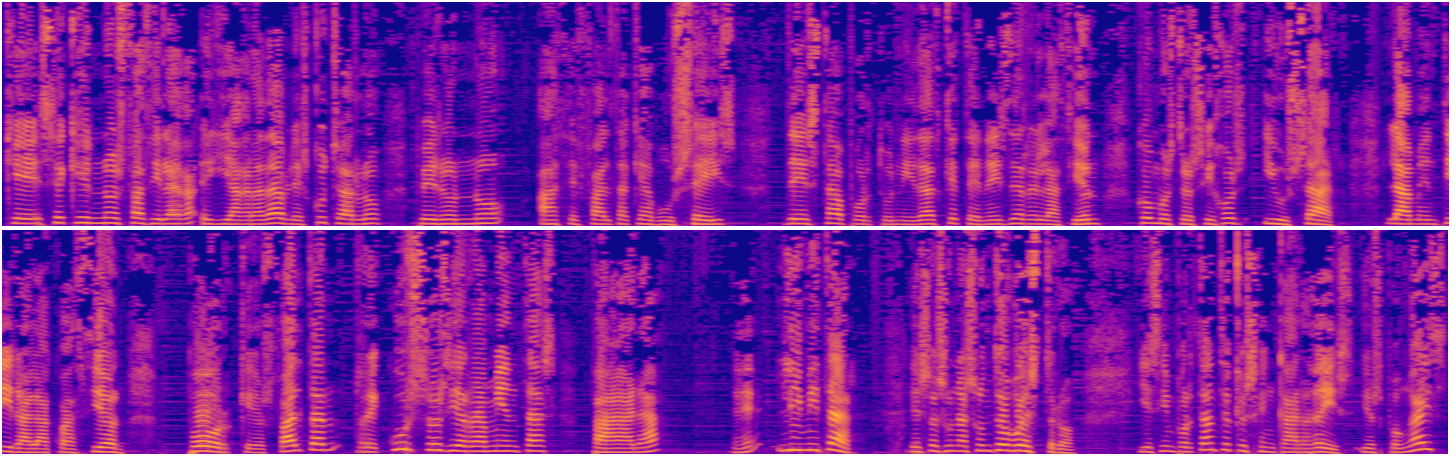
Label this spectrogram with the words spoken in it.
Que sé que no es fácil y agradable escucharlo, pero no hace falta que abuséis de esta oportunidad que tenéis de relación con vuestros hijos y usar la mentira, la ecuación, porque os faltan recursos y herramientas para ¿eh? limitar. Eso es un asunto vuestro. Y es importante que os encarguéis y os pongáis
